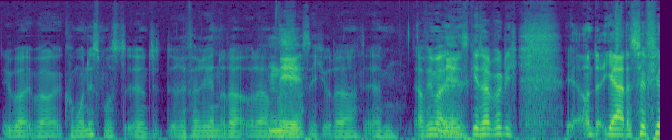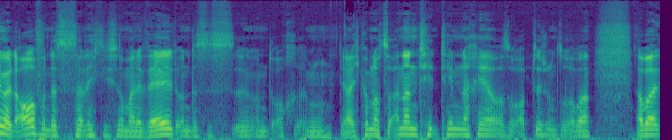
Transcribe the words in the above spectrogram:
über über Kommunismus äh, referieren oder oder Nee. was weiß ich oder ähm, auf jeden Fall Nee. es geht halt wirklich ja, und ja das fällt viel halt auf und das ist halt echt nicht so meine Welt und das ist äh, und auch ähm, ja ich komme noch zu anderen The Themen nachher also optisch und so aber aber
